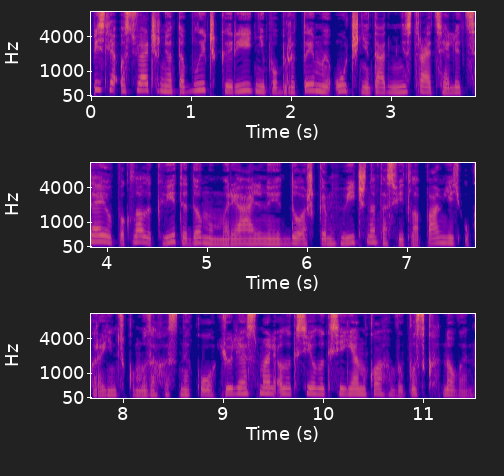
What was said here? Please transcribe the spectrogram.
Після освячення таблички рідні, побратими, учні та адміністрація ліцею поклали квіти до меморіальної дошки. Вічна та світла пам'ять українському захиснику. Юлія Смаль, Олексій Олексієнко. Випуск новин.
